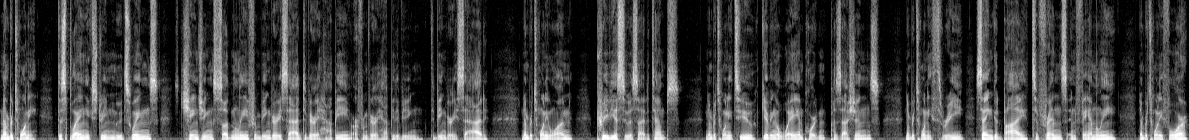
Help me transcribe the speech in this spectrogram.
Number 20, displaying extreme mood swings, changing suddenly from being very sad to very happy or from very happy to being to being very sad. Number 21, previous suicide attempts. Number 22, giving away important possessions. Number 23, saying goodbye to friends and family. Number 24,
